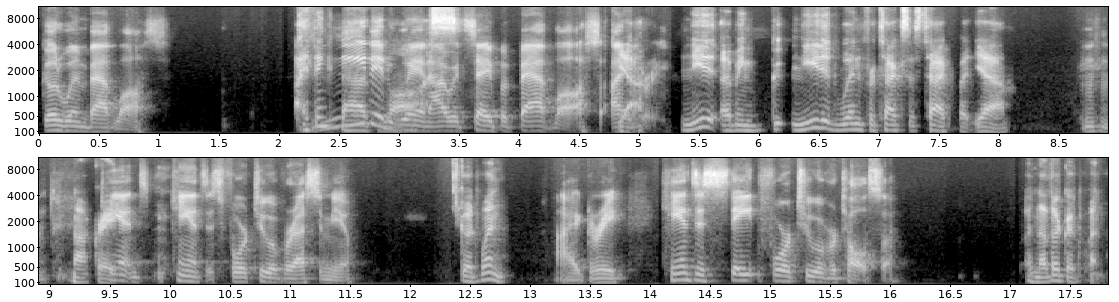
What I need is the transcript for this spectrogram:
Good win, bad loss. I think needed win, I would say, but bad loss. I yeah. agree. Needed, I mean, needed win for Texas Tech, but yeah, mm-hmm. not great. Kansas 4-2 over SMU. Good win. I agree. Kansas State 4 2 over Tulsa. Another good one.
